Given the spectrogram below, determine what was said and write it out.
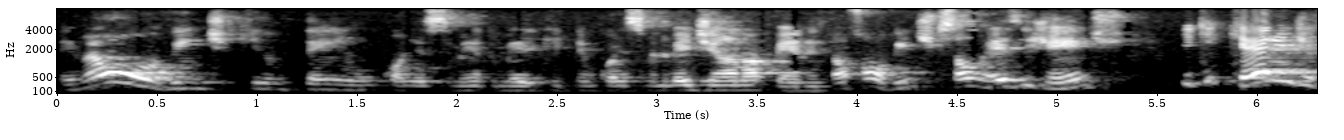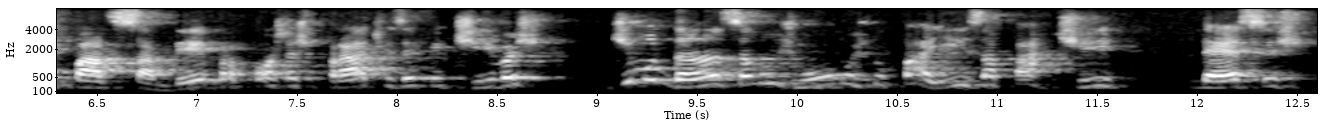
Ele não é um ouvinte que não tem um conhecimento, que tem um conhecimento mediano apenas. Então, são ouvintes que são exigentes e que querem, de fato, saber propostas práticas efetivas de mudança nos rumos do país a partir dessas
